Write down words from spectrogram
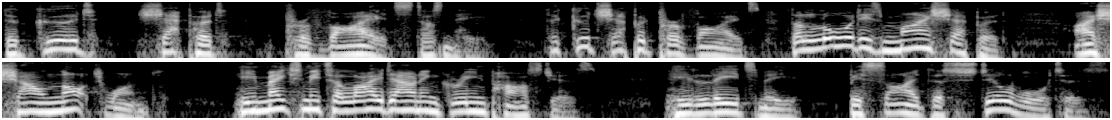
The good shepherd provides, doesn't he? The good shepherd provides. The Lord is my shepherd. I shall not want. He makes me to lie down in green pastures. He leads me beside the still waters.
